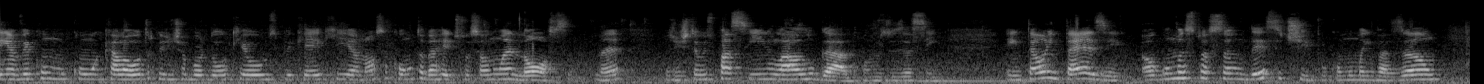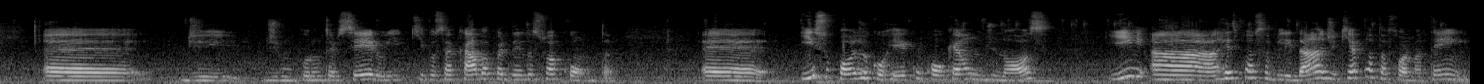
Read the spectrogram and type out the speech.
tem a ver com, com aquela outra que a gente abordou que eu expliquei que a nossa conta da rede social não é nossa, né? A gente tem um espacinho lá alugado, vamos dizer assim. Então, em tese, alguma situação desse tipo, como uma invasão é, de, de um, por um terceiro e que você acaba perdendo a sua conta, é, isso pode ocorrer com qualquer um de nós e a responsabilidade que a plataforma tem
